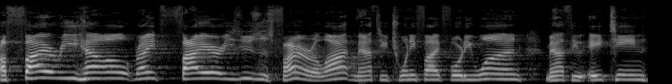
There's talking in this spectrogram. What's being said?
A fiery hell, right? Fire, he uses fire a lot. Matthew 25 41, Matthew 18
